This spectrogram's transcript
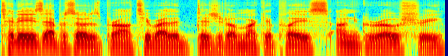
Today's episode is brought to you by the digital marketplace Ungrocery.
